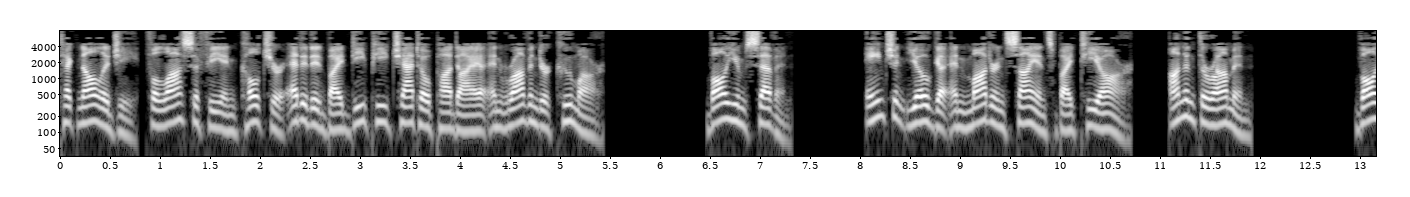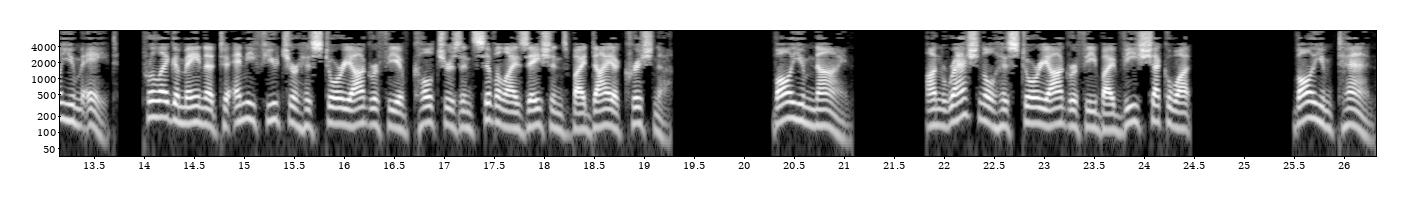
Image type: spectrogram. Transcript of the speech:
Technology, Philosophy and Culture edited by D. P. Chattopadhyaya and Ravinder Kumar Volume 7. Ancient Yoga and Modern Science by T. R. Anantharaman Volume 8. Prolegomena to any future historiography of cultures and civilizations by Daya Krishna Volume 9. On Rational Historiography by V. Shekhawat Volume 10.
